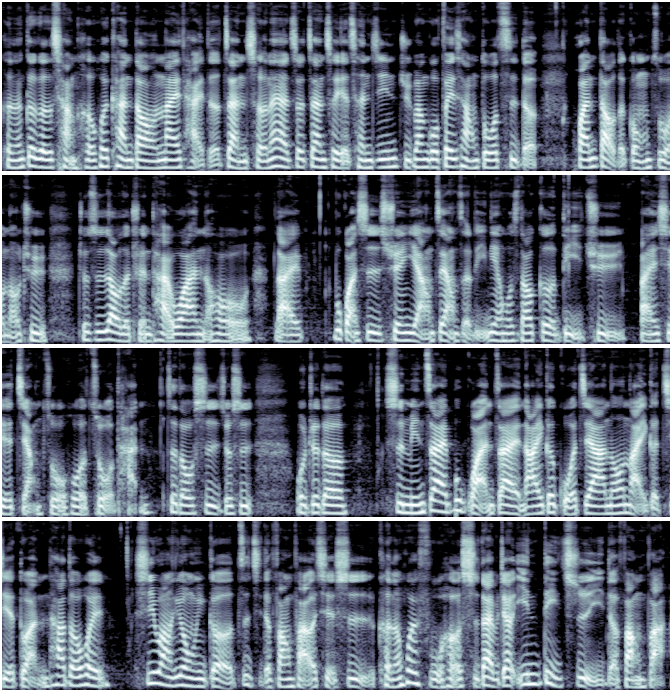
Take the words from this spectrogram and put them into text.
可能各个的场合会看到那一台的战车。那台这战车也曾经举办过非常多次的环岛的工作，然后去就是绕着全台湾，然后来不管是宣扬这样子的理念，或是到各地去办一些讲座或座谈，这都是就是我觉得。史明在不管在哪一个国家，然后哪一个阶段，他都会希望用一个自己的方法，而且是可能会符合时代比较因地制宜的方法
